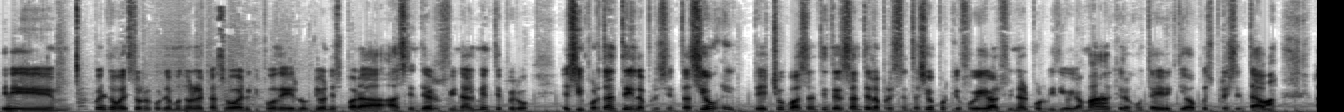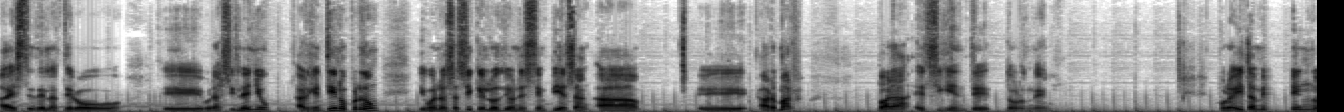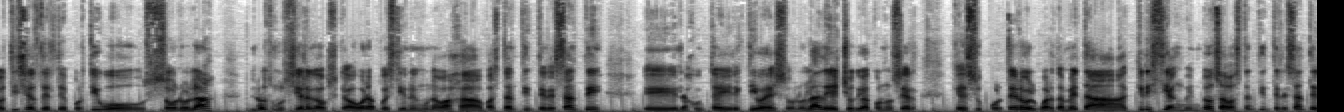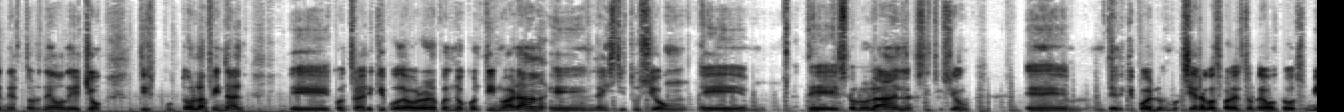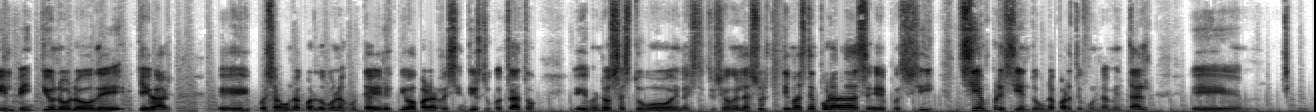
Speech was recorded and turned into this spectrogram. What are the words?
Eh, bueno, esto recordemos no le alcanzó al equipo de los Leones para ascender finalmente, pero es importante en la presentación, eh, de hecho bastante interesante la presentación porque fue al final por videollamada que la junta directiva pues presentaba a este delantero eh, brasileño, argentino, perdón, y bueno, es así que los Leones se empiezan a armar para el siguiente torneo. Por ahí también noticias del Deportivo Sololá, los murciélagos que ahora pues tienen una baja bastante interesante. Eh, la junta directiva de Sololá, de hecho, dio a conocer que su portero, el guardameta Cristian Mendoza, bastante interesante en el torneo, de hecho, disputó la final eh, contra el equipo de Aurora, pues no continuará en la institución eh, de Sololá, en la institución eh, del equipo de los murciélagos para el torneo 2021, luego de llegar pues a un acuerdo con la junta directiva para rescindir su contrato. Mendoza estuvo en la institución en las últimas temporadas, pues sí, siempre siendo una parte fundamental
